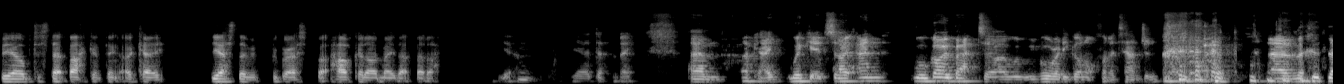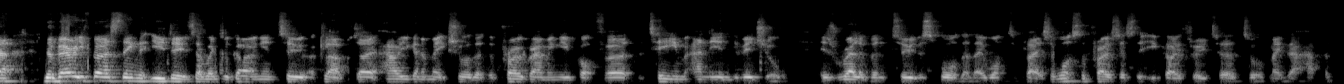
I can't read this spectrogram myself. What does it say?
be able to step back and think, okay, yes, they've progressed, but how could I make that better? Yeah, hmm. yeah, definitely. Um, okay, wicked. So, and we'll go back to uh, we've already gone off on a tangent. um, the, the, very first thing that you do, so when you're going into a club, so how are you going to make sure that the programming you've got for the team and the individual is relevant to the sport that they want to play. So, what's the process that you go through to sort of make that happen?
